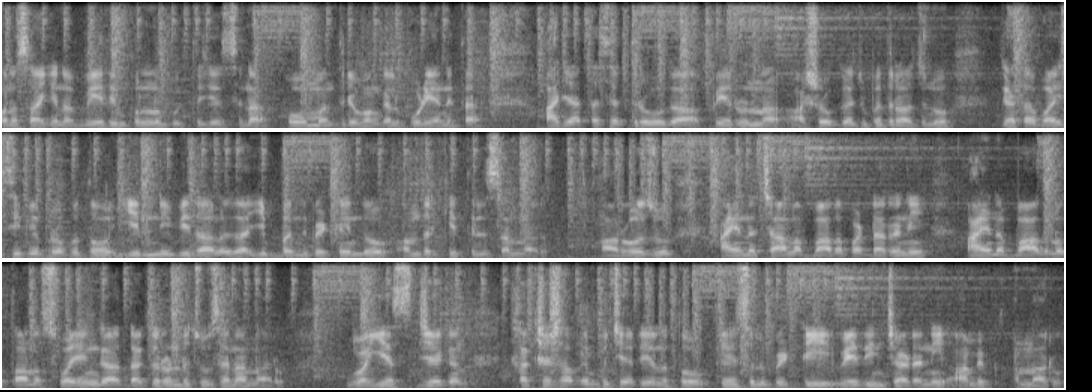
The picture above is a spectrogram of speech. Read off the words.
కొనసాగిన వేధింపులను గుర్తు చేసిన హోంమంత్రి వంగలపూడి అనిత అజాతశత్రువుగా పేరున్న అశోక్ గజపతిరాజును గత వైసీపీ ప్రభుత్వం ఎన్ని విధాలుగా ఇబ్బంది పెట్టిందో అందరికీ తెలుసన్నారు. ఆ రోజు ఆయన చాలా బాధపడ్డారని ఆయన బాధను తాను స్వయంగా దగ్గరుండి చూశానన్నారు. వైఎస్ జగన్ కక్ష సాధింపు చర్యలతో కేసులు పెట్టి వేధించాడని ఆమె అన్నారు.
